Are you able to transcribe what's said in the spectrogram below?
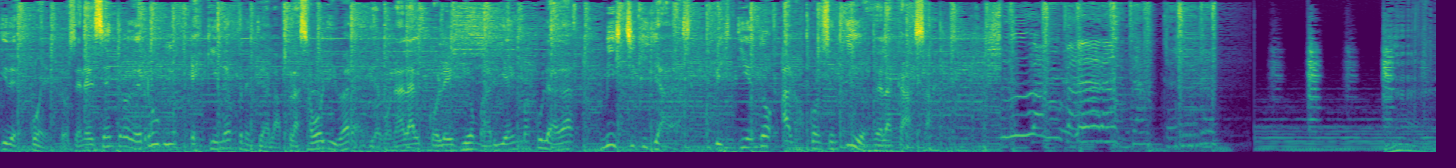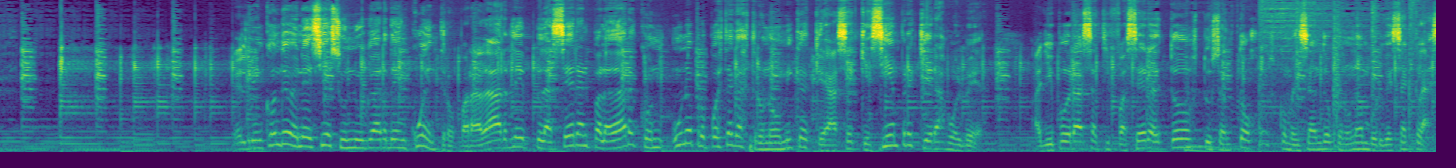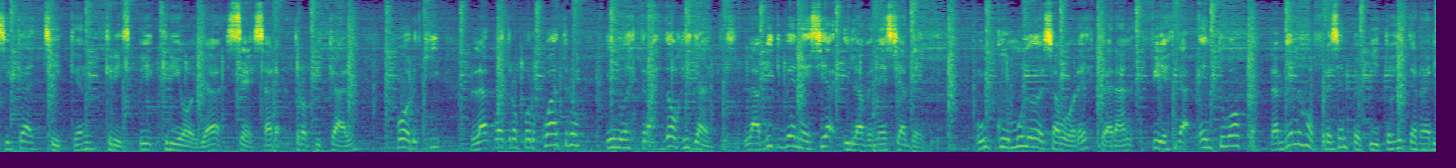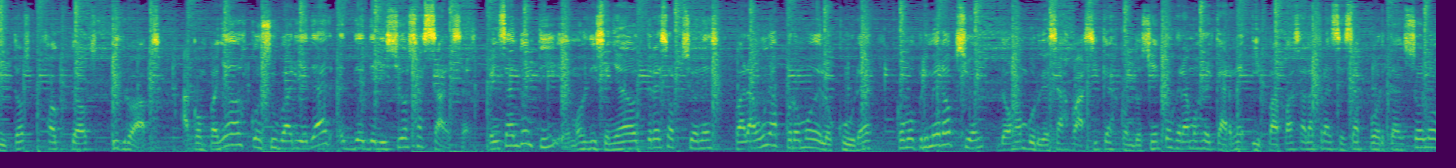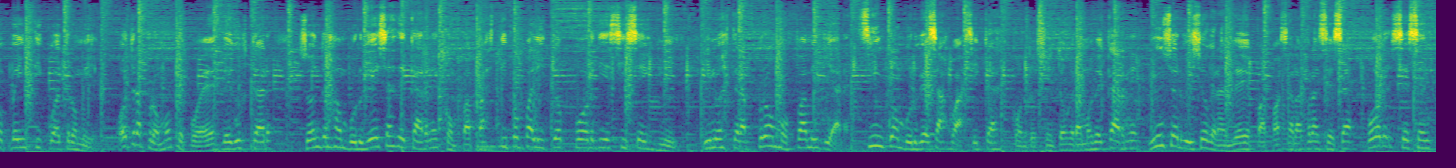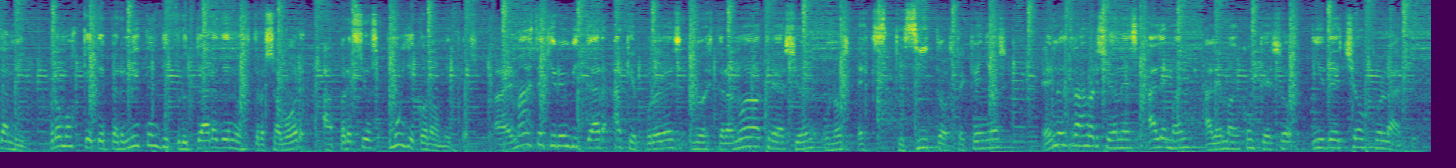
y descuentos en el centro de Rubio, esquina frente a la Plaza Bolívar, diagonal al Colegio María Inmaculada, Mis Chiquilladas, vistiendo a los consentidos de la casa. El Rincón de Venecia es un lugar de encuentro para darle placer al paladar con una propuesta gastronómica que hace que siempre quieras volver. Allí podrás satisfacer todos tus antojos, comenzando con una hamburguesa clásica, chicken, crispy, criolla, César, tropical, porky, la 4x4 y nuestras dos gigantes, la Big Venecia y la Venecia Deli un cúmulo de sabores que harán fiesta en tu boca. También nos ofrecen pepitos y terneritos, hot dogs y grubs, acompañados con su variedad de deliciosas salsas. Pensando en ti, hemos diseñado tres opciones para una promo de locura. Como primera opción, dos hamburguesas básicas con 200 gramos de carne y papas a la francesa por tan solo 24 mil. Otra promo que puedes degustar son dos hamburguesas de carne con papas tipo palito por 16 mil. Y nuestra promo familiar, 5 hamburguesas básicas con 200 gramos de carne y un servicio grande de papas a la francesa por 60 mil. Promos que te permiten disfrutar de nuestro sabor a precios muy económicos. Además te quiero invitar a que pruebes nuestra nueva creación, unos exquisitos pequeños en nuestras versiones alemán, alemán con queso y de chocolate.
